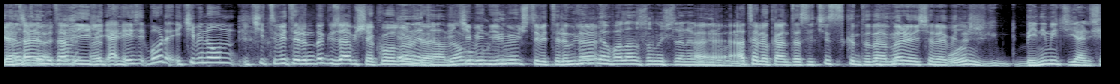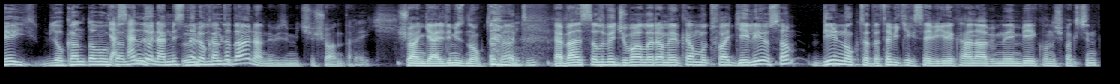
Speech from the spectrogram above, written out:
ya, tam, iyi. Yani, bu arada 2012 Twitter'ında güzel bir şaka olurdu. Evet abi ama 2023 bugün Twitter'ında Ölümle falan sonuçlanabilir e. Ata lokantası için sıkıntılı anlar yaşanabilir. Oğlum benim için yani şey lokanta Ya mokanta. sen de önemlisin de öldürür- lokanta daha önemli bizim için şu anda. Peki. Şu an geldiğimiz noktada. ya ben salı ve cumaları Amerikan mutfağı geliyorsam bir noktada tabii ki sevgili Kaan abimle NBA konuşmak için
